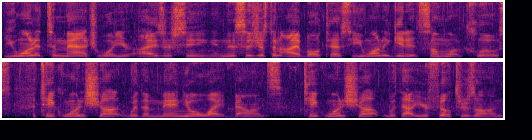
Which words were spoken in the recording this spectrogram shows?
you want it to match what your eyes are seeing. And this is just an eyeball test, you want to get it somewhat close. Take one shot with a manual white balance take one shot without your filters on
